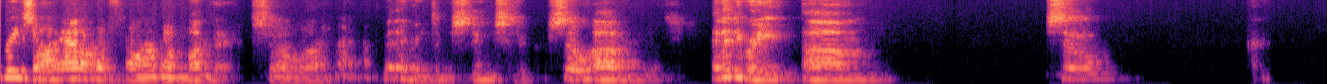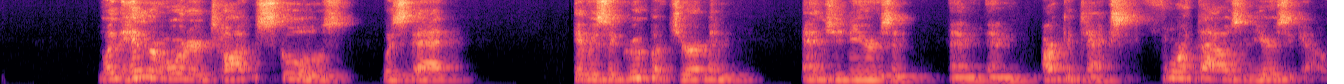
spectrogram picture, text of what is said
quiz on Animal Farm on Monday. So uh, anyway, to the students too. So um, at any rate, um, so what Hitler ordered taught in schools was that it was a group of German engineers and, and, and architects 4,000 years ago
